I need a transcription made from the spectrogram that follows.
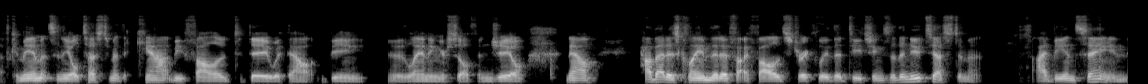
of commandments in the Old Testament that cannot be followed today without being uh, landing yourself in jail. Now, how about his claim that if I followed strictly the teachings of the New Testament, I'd be insane?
